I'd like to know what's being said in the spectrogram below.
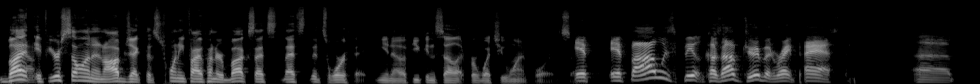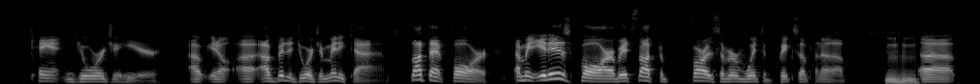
But Yeah. if you're selling an object that's twenty five hundred bucks, that's that's that's worth it. You know, if you can sell it for what you want for it. So. if if I was built because I've driven right past uh Canton, Georgia here. I, you know, I, I've been to Georgia many times. It's not that far. I mean, it is far, but it's not the farthest I've ever went to pick something up. Mhm. Uh,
